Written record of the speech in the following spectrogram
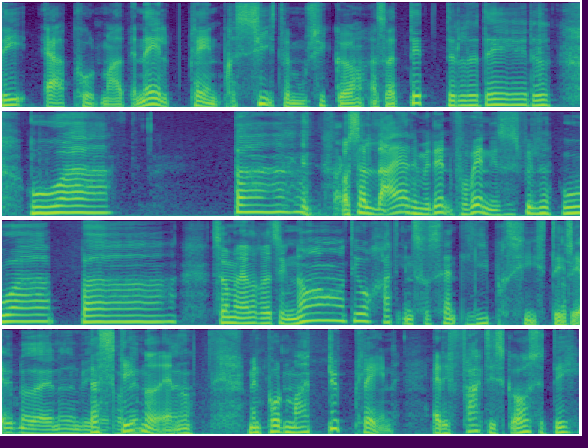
det er på et meget banalt plan præcist, hvad musik gør. Altså, det, det, det, det, det, og så leger det med den forventning, så spiller det så har man allerede tænkt, nå, det var ret interessant lige præcis det der. Der skete noget andet, end vi Der skete noget andet. Men på et meget dybt plan er det faktisk også det,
